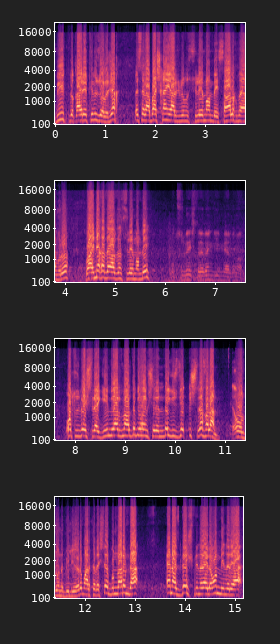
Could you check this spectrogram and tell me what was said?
büyük bir gayretimiz olacak. Mesela Başkan Yardımcımız Süleyman Bey sağlık memuru. Bu ay ne kadar aldın Süleyman Bey? 35 lira ben giyim yardım aldım. 35 lira giyim yardım aldı. Bir hemşirenin de 170 lira falan olduğunu biliyorum arkadaşlar. Bunların da en az 5 bin lirayla 10 bin liraya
